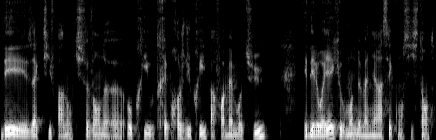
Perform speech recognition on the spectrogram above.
des actifs pardon, qui se vendent euh, au prix ou très proche du prix, parfois même au-dessus, et des loyers qui augmentent de manière assez consistante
